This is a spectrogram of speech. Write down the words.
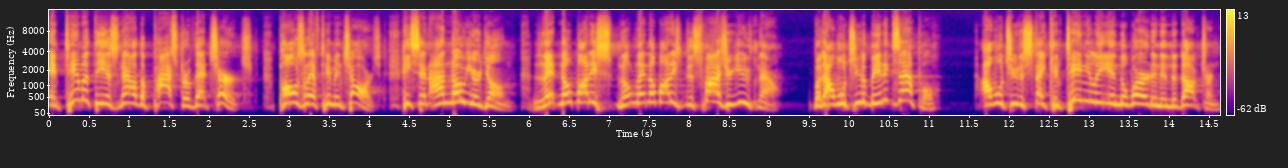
And Timothy is now the pastor of that church. Paul's left him in charge. He said, I know you're young. Let nobody, no, let nobody despise your youth now. But I want you to be an example. I want you to stay continually in the word and in the doctrine.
